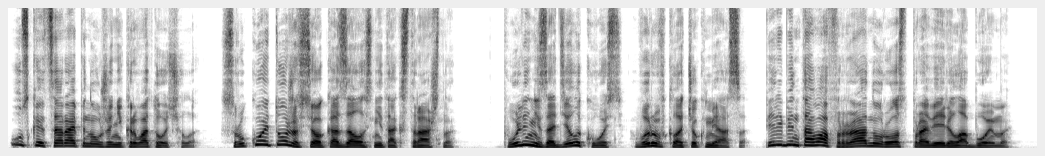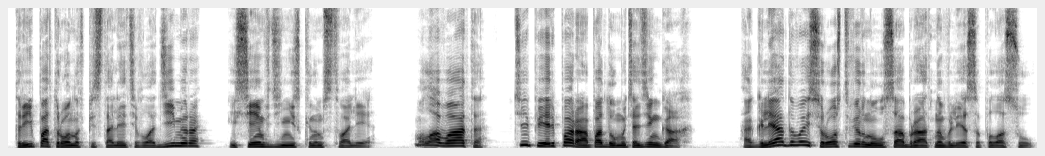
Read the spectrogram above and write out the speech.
Узкая царапина уже не кровоточила. С рукой тоже все оказалось не так страшно. Пуля не задела кость, вырвав клочок мяса. Перебинтовав рану, Рост проверил обоймы. Три патрона в пистолете Владимира и семь в Денискином стволе. Маловато. Теперь пора подумать о деньгах. Оглядываясь, Рост вернулся обратно в лесополосу.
